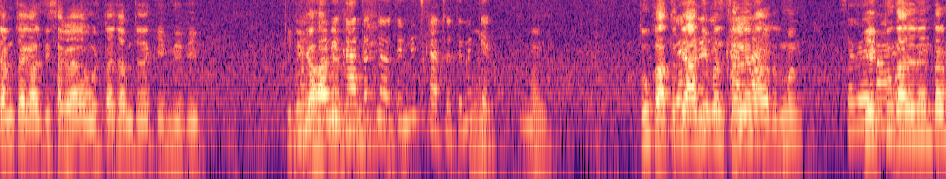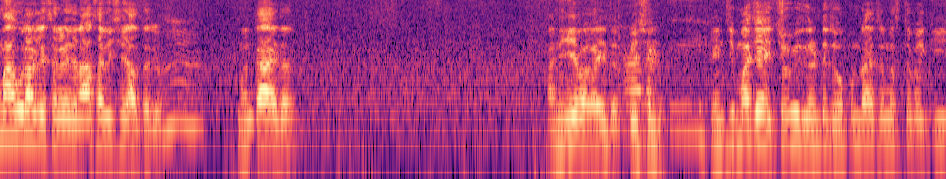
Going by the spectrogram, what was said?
चमचा घालती सगळ्याला उष्टा चमच्याचा केक देती किती मग घाण तुम्ही आहे खातच नव्हते मीच खात होते ना केक ती. मग तू खात होती आधी पण सगळे खाल्ला. मागतात मग सगळे केक तू मागत खाते होते. नंतर मागू लागले सगळेजण असा विषय झालता तो. मग काय तर आणि हे बघा इथं पेशंट. यांची मजा आहे. चोवीस घंटे झोपून राहायचं मस्तपैकी.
